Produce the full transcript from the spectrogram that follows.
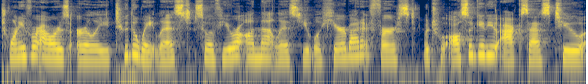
24 hours early to the waitlist. So, if you are on that list, you will hear about it first, which will also give you access to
